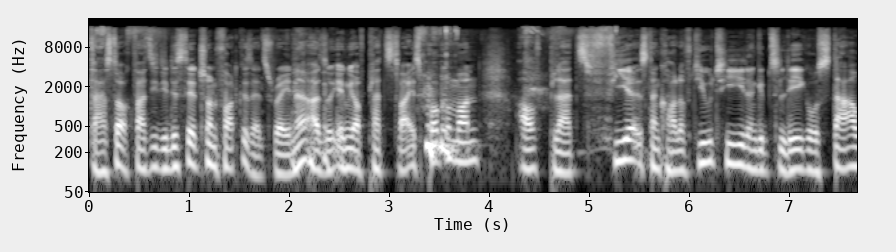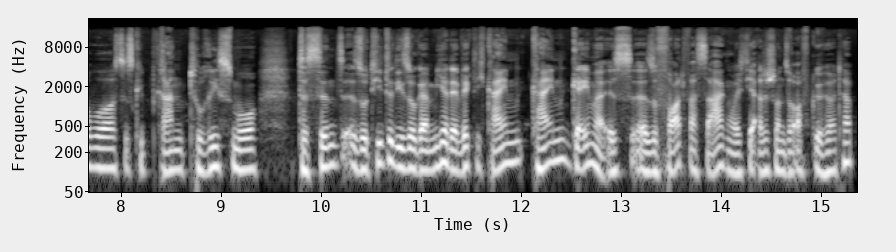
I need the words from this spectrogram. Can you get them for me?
Da hast du auch quasi die Liste jetzt schon fortgesetzt, Ray, ne? Also irgendwie auf Platz zwei ist Pokémon. Auf Platz 4 ist dann Call of Duty, dann gibt's Lego Star Wars, es gibt Gran Turismo. Das sind so Titel, die sogar mir, der wirklich kein, kein Gamer ist, äh, sofort was sagen, weil ich die alle schon so oft gehört habe.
